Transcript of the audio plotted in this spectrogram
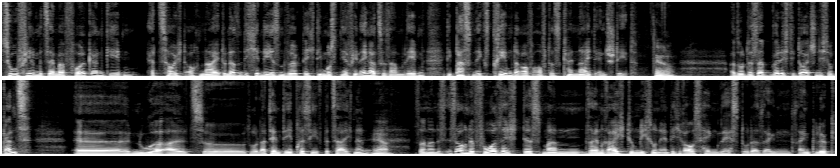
zu viel mit seinem Erfolg angeben erzeugt auch Neid. Und da sind die Chinesen wirklich, die mussten ja viel enger zusammenleben, die passen extrem darauf auf, dass kein Neid entsteht. Ja. Also deshalb würde ich die Deutschen nicht so ganz äh, nur als äh, so latent depressiv bezeichnen, ja. sondern es ist auch eine Vorsicht, dass man sein Reichtum nicht so unendlich raushängen lässt oder sein, sein Glück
